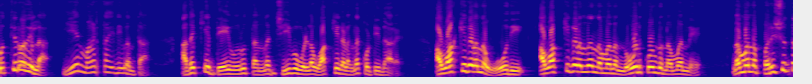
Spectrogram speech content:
ಗೊತ್ತಿರೋದಿಲ್ಲ, ಏನು ಮಾಡ್ತಾ ಇದ್ದೀವಿ ಅಂತ. ಅದಕ್ಕೆ ದೇವರು ತನ್ನ ಜೀವವುಳ್ಳ ವಾಕ್ಯಗಳನ್ನು ಕೊಟ್ಟಿದ್ದಾರೆ. ಆ ವಾಕ್ಯಗಳನ್ನು ಓದಿ, ಆ ವಾಕ್ಯಗಳನ್ನು ನಮ್ಮನ್ನು ನೋಡಿಕೊಂಡು ನಮ್ಮನ್ನೇ, ನಮ್ಮನ್ನು ಪರಿಶುದ್ಧ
